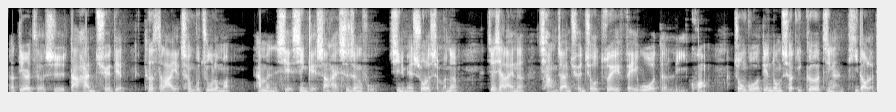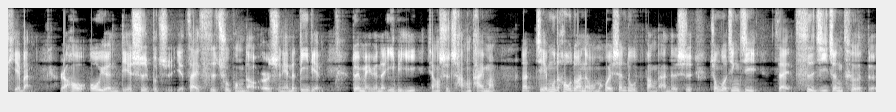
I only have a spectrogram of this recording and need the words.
那第二则是大汉缺电，特斯拉也撑不住了吗？他们写信给上海市政府，信里面说了什么呢？接下来呢，抢占全球最肥沃的锂矿，中国电动车一哥竟然踢到了铁板，然后欧元跌势不止，也再次触碰到二十年的低点，对美元的一比一将是常态吗？那节目的后段呢，我们会深度访谈的是中国经济在刺激政策的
